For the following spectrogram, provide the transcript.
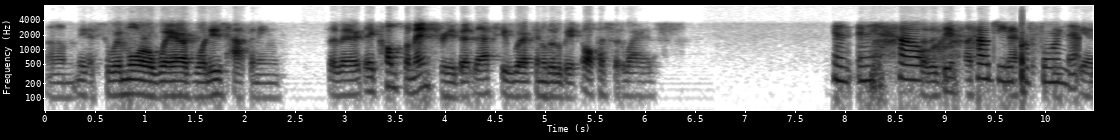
Um, yeah, so we're more aware of what is happening. So they're, they're complementary, but they actually work in a little bit opposite ways. And and how so how do you perform that yeah,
